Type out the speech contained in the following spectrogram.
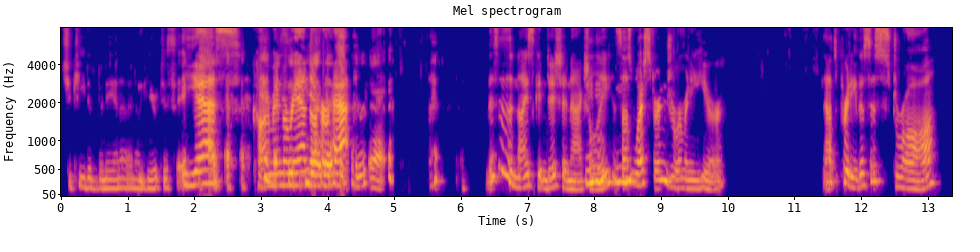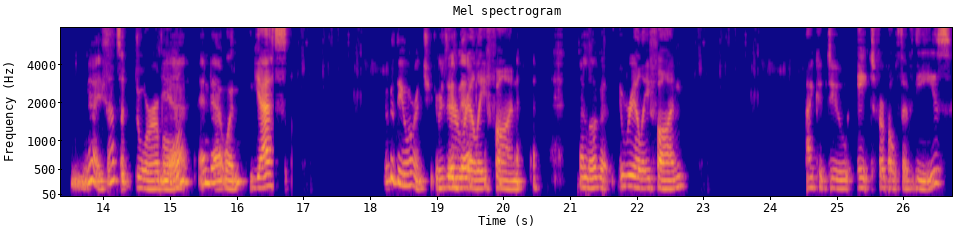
Chiquita Banana, and I'm here to say Yes, Carmen Miranda, Yeah, her hat. Her hat. This is a nice condition, actually. Mhm, It says Western Germany here. That's pretty. This is straw. Nice. That's adorable. Yeah, and that one. Yes, Look at the orange. Is they're really fun. I love it. really fun. I could do eight for both of these.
